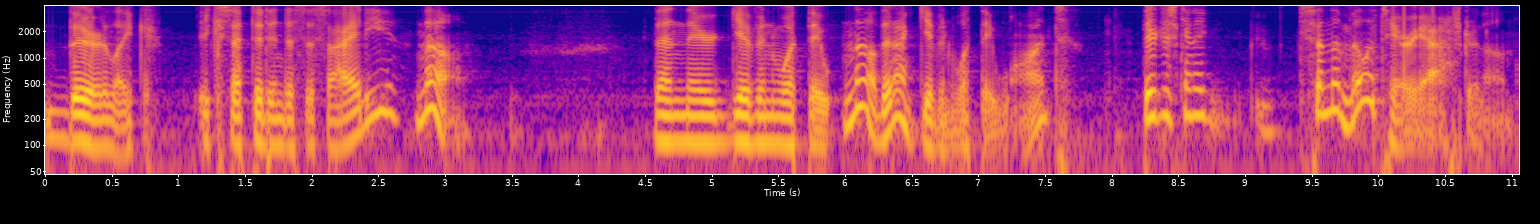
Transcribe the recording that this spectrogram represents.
they're like accepted into society? No. Then they're given what they No, they're not given what they want. They're just going to send the military after them.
